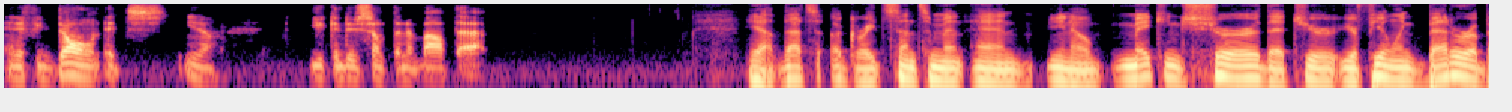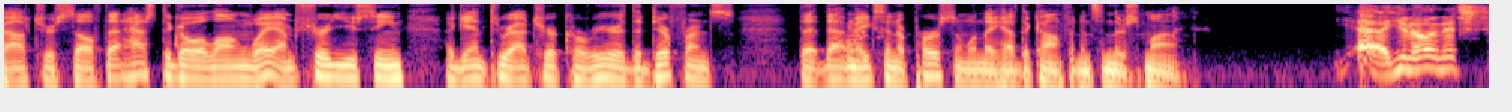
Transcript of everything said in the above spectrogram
And if you don't, it's, you know, you can do something about that. Yeah, that's a great sentiment, and you know, making sure that you're you're feeling better about yourself that has to go a long way. I'm sure you've seen again throughout your career the difference that that makes in a person when they have the confidence in their smile. Yeah, you know, and it's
